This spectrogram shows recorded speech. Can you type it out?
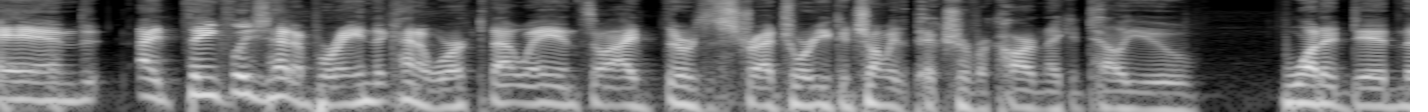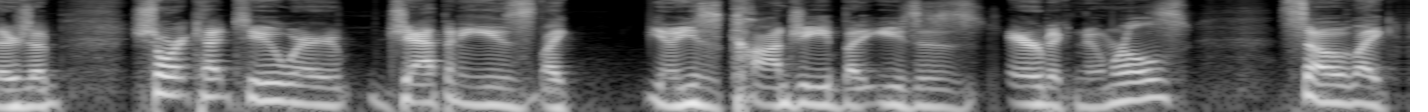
And I thankfully just had a brain that kind of worked that way. And so I there was a stretch where you could show me the picture of a card and I could tell you what it did. And There's a shortcut too where Japanese like you know uses kanji but it uses Arabic numerals. So like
